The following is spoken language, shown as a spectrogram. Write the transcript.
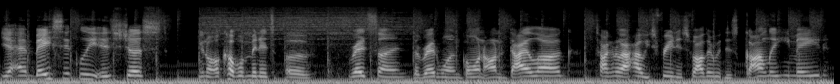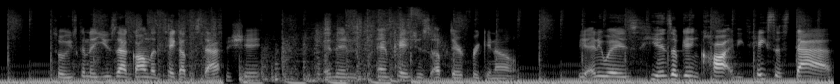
Yeah, and basically it's just, you know, a couple minutes of Red Sun, the red one, going on a dialogue, talking about how he's freeing his father with this gauntlet he made. So he's gonna use that gauntlet to take out the staff and shit. And then MK's just up there freaking out. But yeah, anyways, he ends up getting caught and he takes the staff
